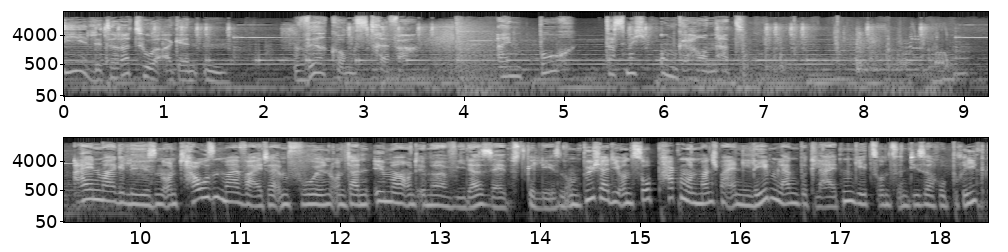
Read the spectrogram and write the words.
Die Literaturagenten. Wirkungstreffer. Ein Buch, das mich umgehauen hat einmal gelesen und tausendmal weiterempfohlen und dann immer und immer wieder selbst gelesen. Um Bücher, die uns so packen und manchmal ein Leben lang begleiten, geht es uns in dieser Rubrik.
